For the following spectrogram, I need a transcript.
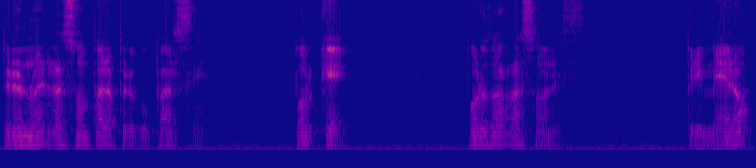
pero no hay razón para preocuparse. ¿Por qué? Por dos razones. Primero,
